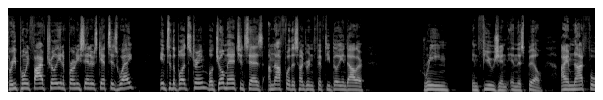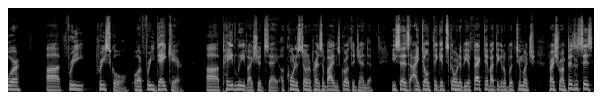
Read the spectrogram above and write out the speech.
3.5 trillion if Bernie Sanders gets his way into the bloodstream. Well, Joe Manchin says, I'm not for this $150 billion green infusion in this bill. I am not for uh, free preschool or free daycare uh, paid leave, I should say, a cornerstone of President Biden's growth agenda. He says, I don't think it's going to be effective. I think it'll put too much pressure on businesses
